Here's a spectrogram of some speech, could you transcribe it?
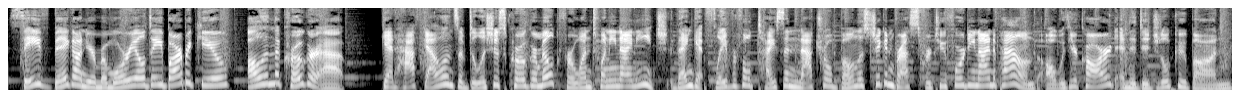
Save big on your Memorial Day barbecue, all in the Kroger app. Get half gallons of delicious Kroger milk for 129 each, then get flavorful Tyson natural boneless chicken breasts for 249 a pound, all with your card and a digital coupon.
